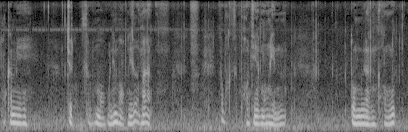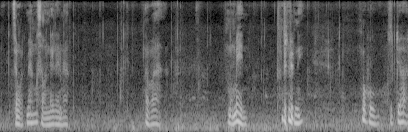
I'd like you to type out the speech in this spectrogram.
แล้วก็มีจุดหมอกวันนี้หมอกเยอะมาก ความจริงมองเห็นตัวเมืองของจังหวัดแม่ฮ่องสอนได้เลยนะ แต่ว่ามองไม่เห็นเป็นแบบนี้ โอ้โห สุดยอด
